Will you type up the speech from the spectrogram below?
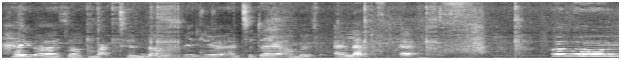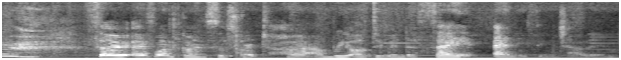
Hey guys, welcome back to another video and today I'm with elxe X. Hello. So everyone's going to subscribe to her and we are doing the Say Anything challenge.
